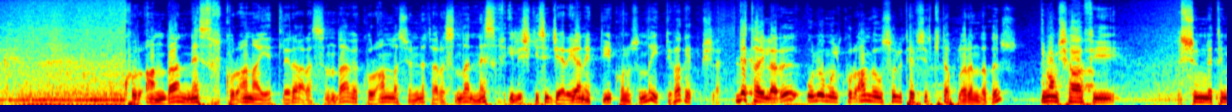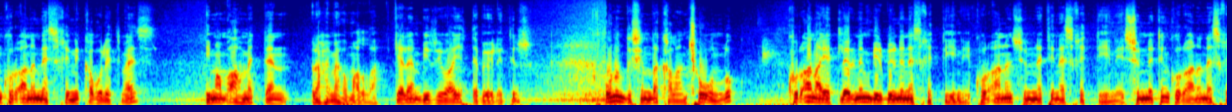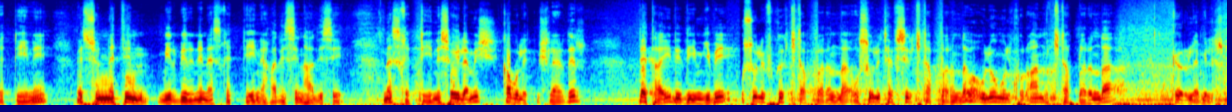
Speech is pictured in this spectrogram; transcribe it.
Kur'an'da nesh, Kur'an ayetleri arasında ve Kur'an'la sünnet arasında nesh ilişkisi cereyan ettiği konusunda ittifak etmişler. Detayları Ulumul Kur'an ve Usulü Tefsir kitaplarındadır. İmam Şafii sünnetin Kur'an'ın neshini kabul etmez. İmam Ahmet'ten rahimehumallah gelen bir rivayet de böyledir. Onun dışında kalan çoğunluk Kur'an ayetlerinin birbirini neshettiğini, Kur'an'ın sünneti neshettiğini, sünnetin Kur'an'ı neshettiğini ve sünnetin birbirini neshettiğini, hadisin hadisi neshettiğini söylemiş, kabul etmişlerdir. detayı dediğim gibi usulü fıkıh kitaplarında, usulü tefsir kitaplarında ve ulumul Kur'an kitaplarında görülebilir.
